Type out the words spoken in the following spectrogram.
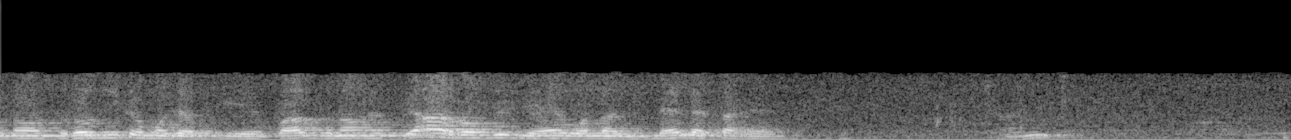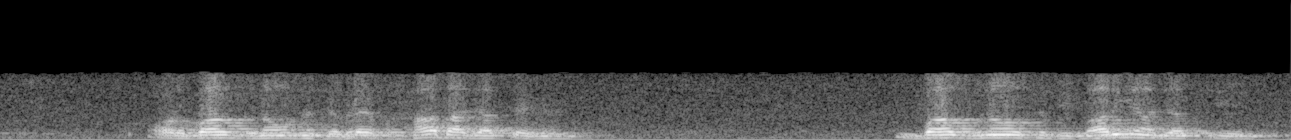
گناہوں سے روزی کم ہو جاتی ہے، بعض گناہوں سے پیار روزی جو ہے وہ اللہ لے لیتا ہے۔ اور بعض گناہوں سے جھگڑے، فساد آ جاتے ہیں، بعض گناہوں سے بیماریاں آ جاتی ہیں۔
